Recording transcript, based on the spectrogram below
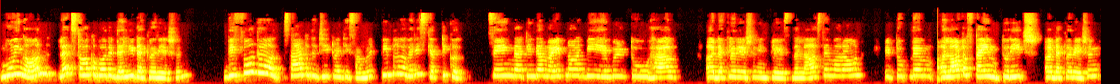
Moving on, let's talk about the Delhi Declaration. Before the start of the G20 summit, people were very skeptical, saying that India might not be able to have a declaration in place. The last time around, it took them a lot of time to reach a declaration.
